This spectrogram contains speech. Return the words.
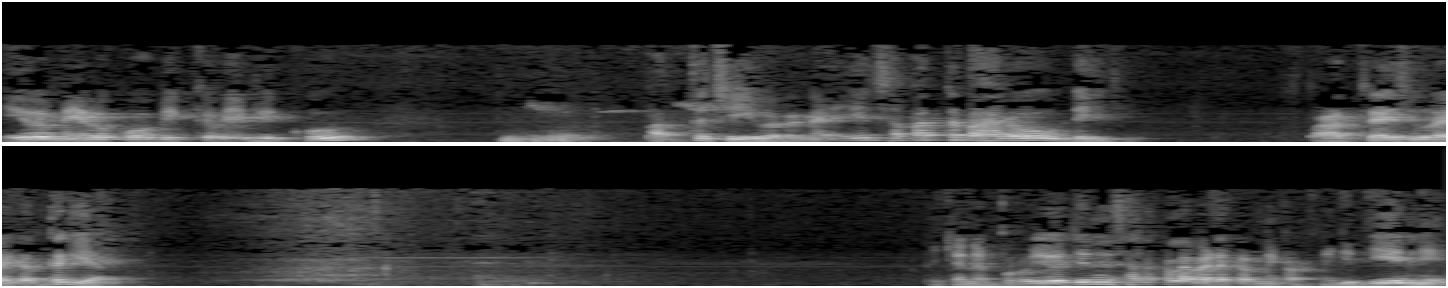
ඒව මේව කෝ බික්ක වේ බික්කු පත්ත චීවරණ. ඒ සපත්ත බහරෝ උද්දේති. පාත්‍රය සූරයි ගත්ත ගියා. ඒ කියන්නේ ප්‍රයෝජනෙ සලකලා වැඩ කරන එකක් නෙගී තියෙන්නේ.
